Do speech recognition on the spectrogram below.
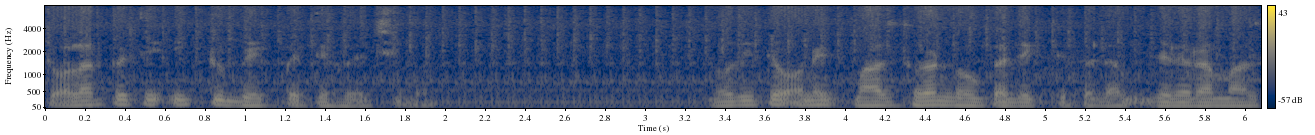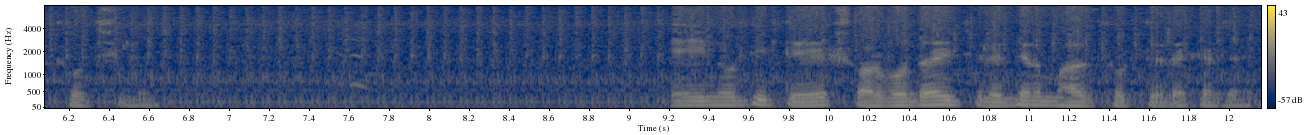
ট্রলার পেতে একটু বেগ পেতে হয়েছিল। নদীতে অনেক মাছ ধরার নৌকা দেখতে পেলাম, জেলেরা মাছ ধরছিল। এই নদীতে সর্বদাই জেলেদের মাছ ধরতে দেখা যায়।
